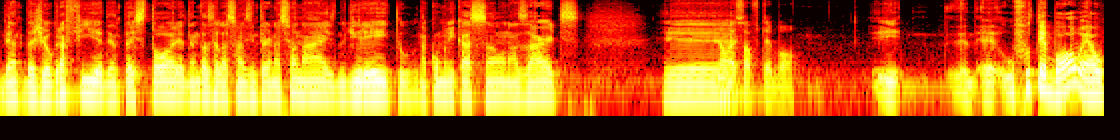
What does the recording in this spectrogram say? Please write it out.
dentro da geografia, dentro da história, dentro das relações internacionais, no direito, na comunicação, nas artes. É... Não é só futebol. E, é, o futebol é o,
